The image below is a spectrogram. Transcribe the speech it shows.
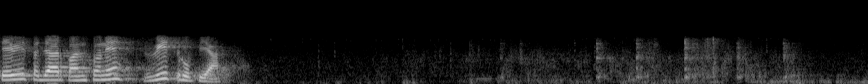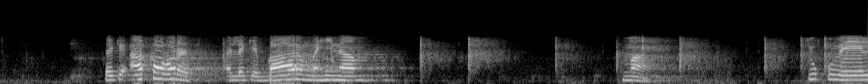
ત્રેવીસ હજાર પાંચસો ને વીસ રૂપિયા. એટલે કે આખા વર્ષ, એટલે કે બાર મહિનામાં ચૂકવેલ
